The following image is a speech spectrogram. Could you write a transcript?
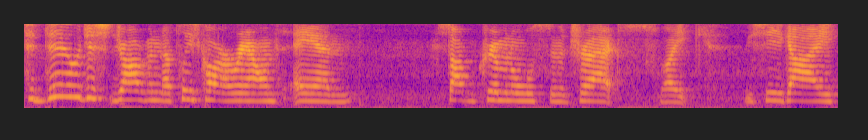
to do, just driving a police car around and stopping criminals in the tracks. Like, you see a guy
